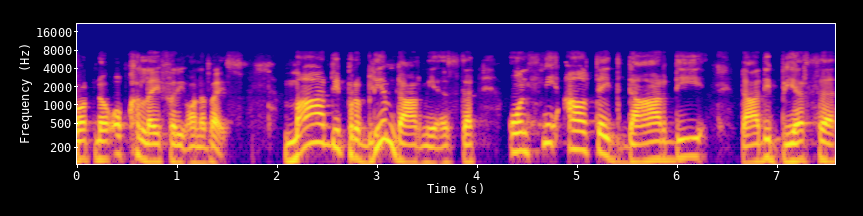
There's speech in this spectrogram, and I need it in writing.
word nou opgelei vir die onderwys. Maar die probleem daarmee is dat ons nie altyd daardie daardie beurse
